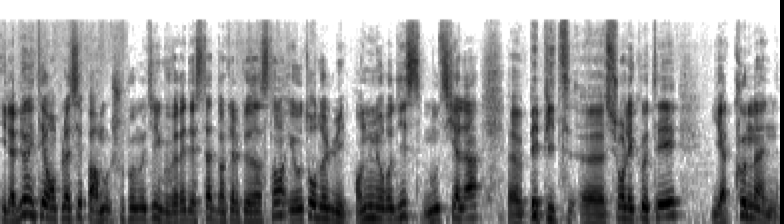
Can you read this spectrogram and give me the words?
il a bien été remplacé par Choupo-Moting, vous verrez des stats dans quelques instants, et autour de lui, en numéro 10, Moussiala, euh, Pépite. Euh, sur les côtés, il y a Coman,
